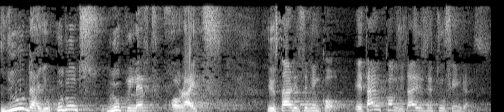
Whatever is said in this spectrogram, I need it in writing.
You that you couldn't look left or right, you start receiving call. A time comes, you start using two fingers.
